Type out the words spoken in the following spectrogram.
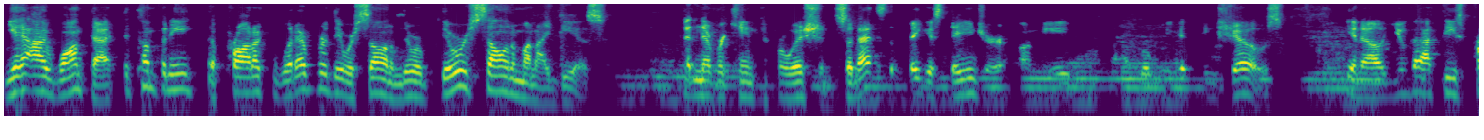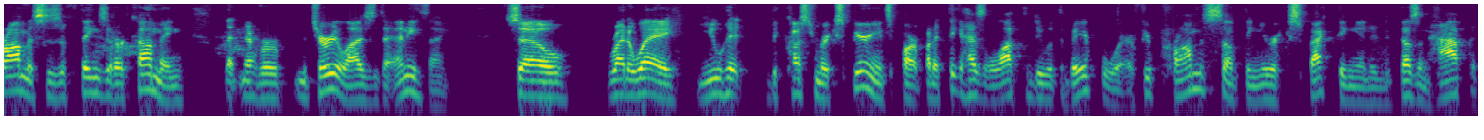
"Yeah, I want that." The company, the product, whatever they were selling them, they were they were selling them on ideas that never came to fruition. So that's the biggest danger on the when we hit these shows. You know, you got these promises of things that are coming that never materialize into anything. So right away, you hit the customer experience part, but I think it has a lot to do with the vaporware. If you promise something, you're expecting it, and it doesn't happen.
